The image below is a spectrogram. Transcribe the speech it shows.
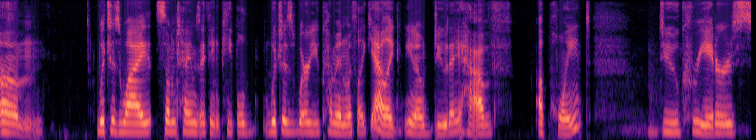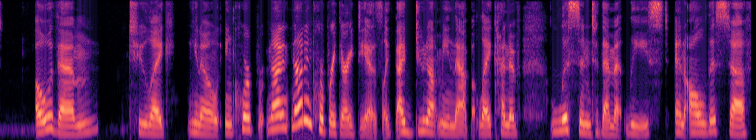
um which is why sometimes i think people which is where you come in with like yeah like you know do they have a point do creators owe them to like you know incorporate not not incorporate their ideas like i do not mean that but like kind of listen to them at least and all this stuff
